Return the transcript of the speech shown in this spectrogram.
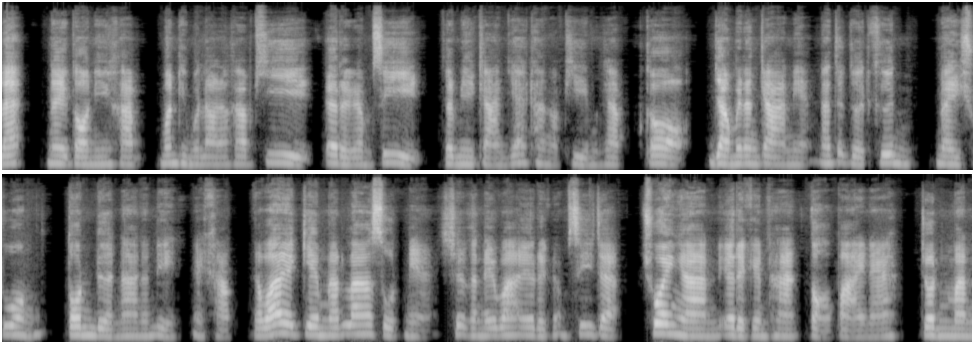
และในตอนนี้ครับ มันถึงเวลาแล้วครับที่เอเดรัมซี่จะมีการแยกทางกับทีมครับ ก็อย่างเป็นทางการเนี่ยน่าจะเกิดขึ้นในช่วงต้นเดือนหน้านั่นเองนะครับ แต่ว่าในเกมนัดล่าสุดเนี่ยเชื่อกันได้ว่าเอเดรัมซี่จะ ช่วยงานเอเดเกนฮาร์ต่อไปนะ จนมัน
